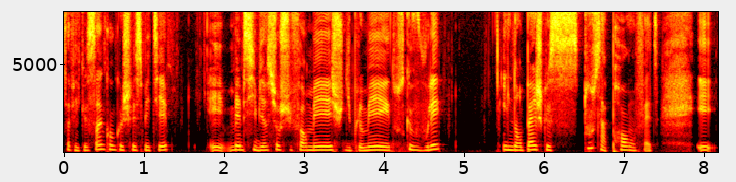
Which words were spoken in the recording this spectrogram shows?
Ça fait que 5 ans que je fais ce métier. Et même si bien sûr je suis formée, je suis diplômée tout ce que vous voulez, il n'empêche que tout ça prend en fait. Et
